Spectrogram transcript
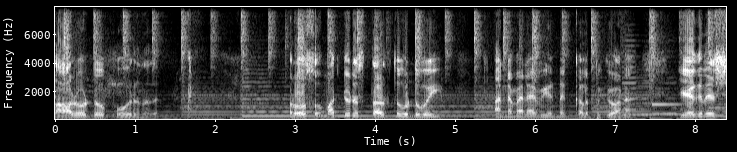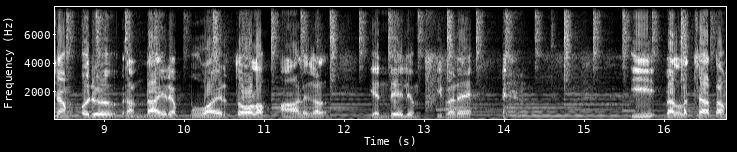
താഴോട്ട് പോരുന്നത്. റോസോ മറ്റൊരു സ്ഥലത്ത് കൊണ്ടുപോയി അന്നമ്മനെ വീണ്ടും കളിപ്പിക്കുവാണ്. ഏകദേശം ഒരു രണ്ടായിരം മൂവായിരത്തോളം ആളുകൾ എന്തേലും ഇവിടെ ഈ വെള്ളച്ചാട്ടം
